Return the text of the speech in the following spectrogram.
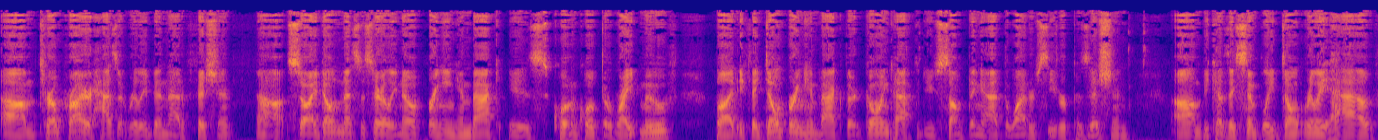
um, Terrell Pryor hasn't really been that efficient. Uh, so I don't necessarily know if bringing him back is quote unquote the right move. But if they don't bring him back, they're going to have to do something at the wide receiver position um, because they simply don't really have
